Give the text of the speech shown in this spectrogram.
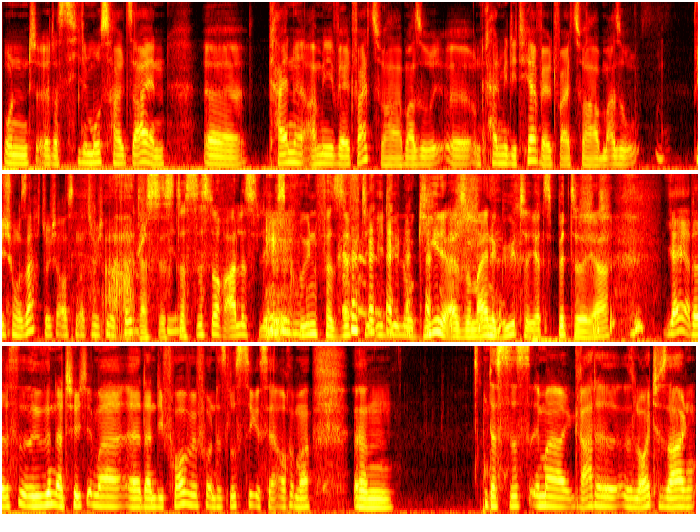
und äh, das Ziel muss halt sein, äh, keine Armee weltweit zu haben, also äh, und kein Militär weltweit zu haben. Also wie schon gesagt, durchaus natürlich nur ah, das ist, das ist doch alles linksgrün versiffte Ideologie. Also meine Güte, jetzt bitte, ja. Ja, ja, das sind natürlich immer äh, dann die Vorwürfe und das Lustige ist ja auch immer, ähm, dass das immer gerade Leute sagen,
